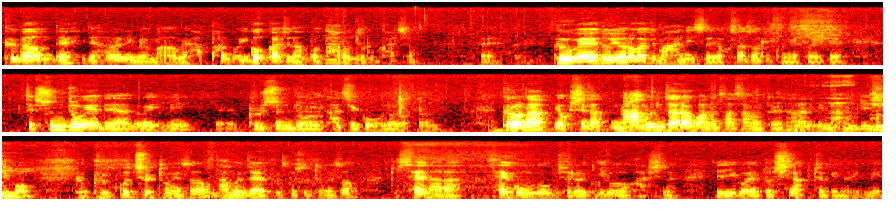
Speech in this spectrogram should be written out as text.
그 가운데 이제 하나님의 마음에 합한 거 이것까지도 한번 다루도록 하죠. 네. 그 외에도 여러 가지 많이 있어요. 역사서를 통해서 이제, 이제 순종에 대한 의미, 예, 불순종이 가지고 오는 어떤 그러나 역시나 남은 자라고 하는 사상을 통해서 하나님이 남기시고 그 불꽃을 통해서 남은 자의 불꽃을 통해서 또 새 나라, 새 공동체를 이루어 가시는 이거의 또 신학적인 의미,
